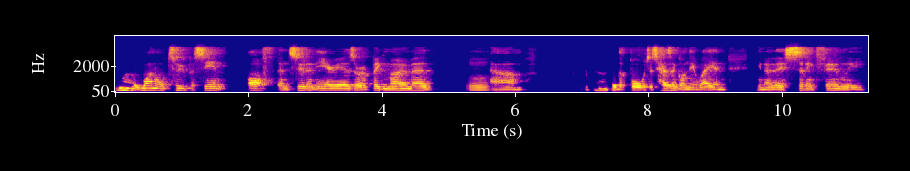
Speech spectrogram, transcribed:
one or two percent off in certain areas or a big moment. Mm. Um, the ball just hasn't gone their way, and you know they're sitting firmly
